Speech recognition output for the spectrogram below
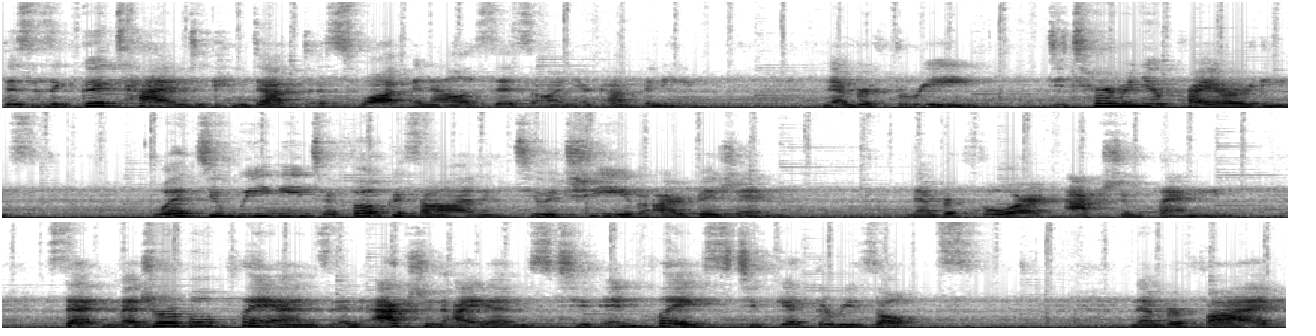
This is a good time to conduct a SWOT analysis on your company. Number three, determine your priorities. What do we need to focus on to achieve our vision? Number four, action planning. Set measurable plans and action items to in place to get the results. Number five,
